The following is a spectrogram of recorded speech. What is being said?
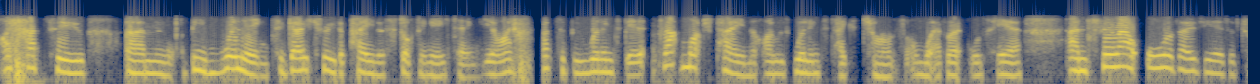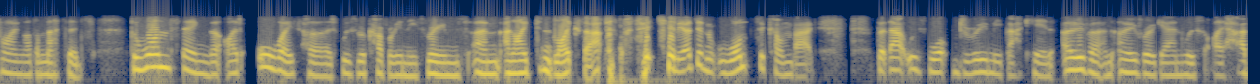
I had to um, be willing to go through the pain of stopping eating. You know, I had to be willing to be that much pain that I was willing to take a chance on whatever it was here. And throughout all of those years of trying other methods, the one thing that I'd always heard was recovery in these rooms. Um, and I didn't like that particularly. I didn't want to come back. But that was what drew me back in over and over again was I had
